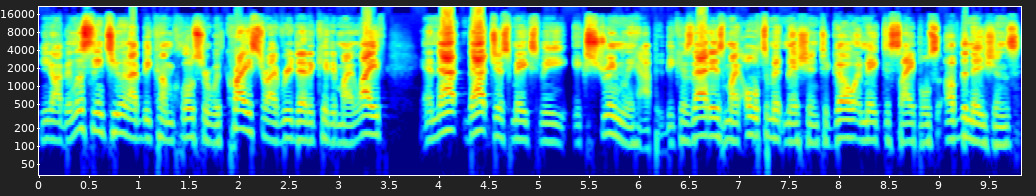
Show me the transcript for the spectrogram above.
you know, I've been listening to you and I've become closer with Christ or I've rededicated my life. And that that just makes me extremely happy because that is my ultimate mission to go and make disciples of the nations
